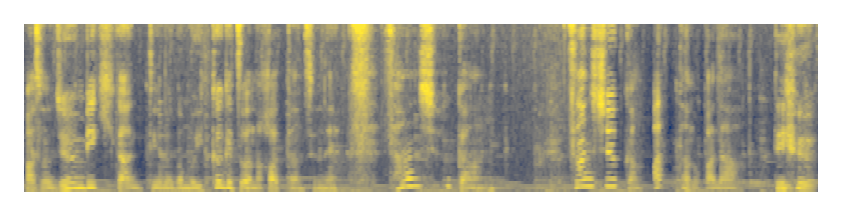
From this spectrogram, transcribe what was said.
まあ、その準備期間っていうのがもう1ヶ月はなかったんですよね。3週間？3週間あったのかな？っていう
